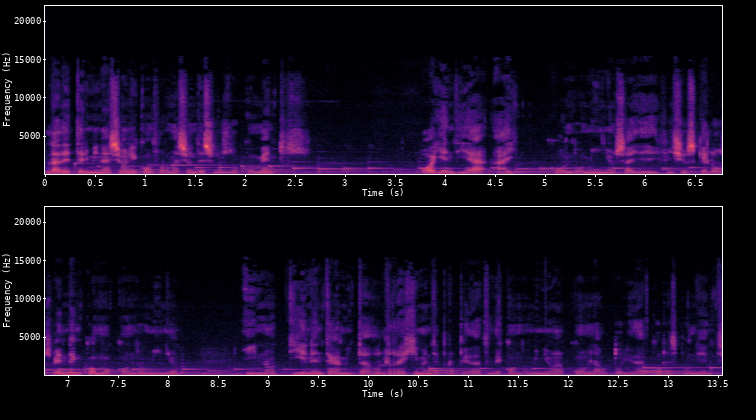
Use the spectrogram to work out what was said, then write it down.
la determinación y conformación de sus documentos. Hoy en día hay condominios, hay edificios que los venden como condominio, y no tienen tramitado el régimen de propiedad de condominio con la autoridad correspondiente.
